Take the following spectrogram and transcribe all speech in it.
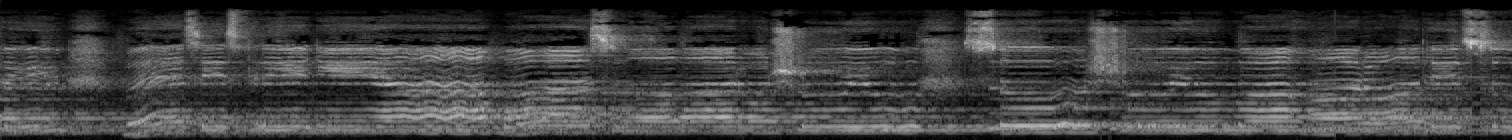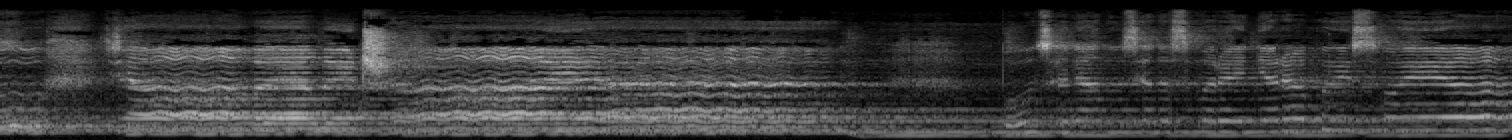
серафим, без істління Бога слова рочую, сущую Богородицю, тя величає. Бо зглянуся на смирення раби своя,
